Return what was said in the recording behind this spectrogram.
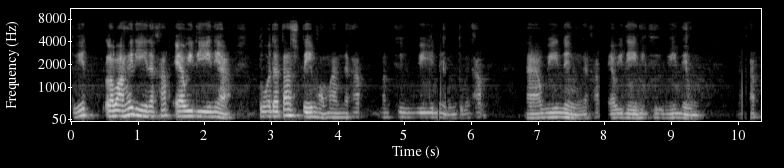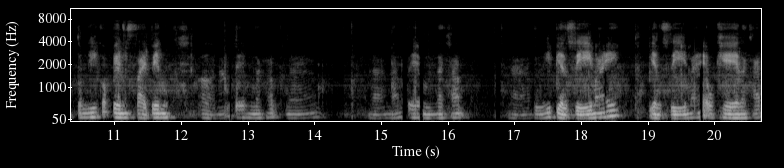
ตัวนี้ระวังให้ดีนะครับ LED เนี่ย ตัว data stream ของมันนะครับ มันคือ V1 ถูกไหมครับ นะ V1 นะครับ LED นี่คือ V1 นะครับ ตรงนี้ก็เป็นใส่เป็นเอ่อน้ำเต็มนะครับ น้ำน้ำเต็มนะครับตรงนี้เปลี่ยนสีไหม เปลี่ยนสีไหมโอเคนะครับ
